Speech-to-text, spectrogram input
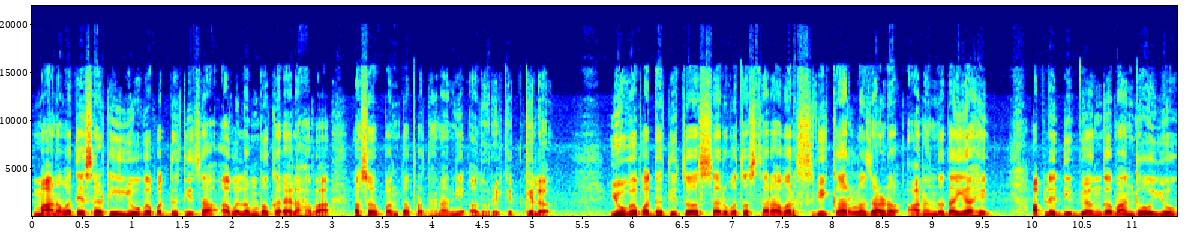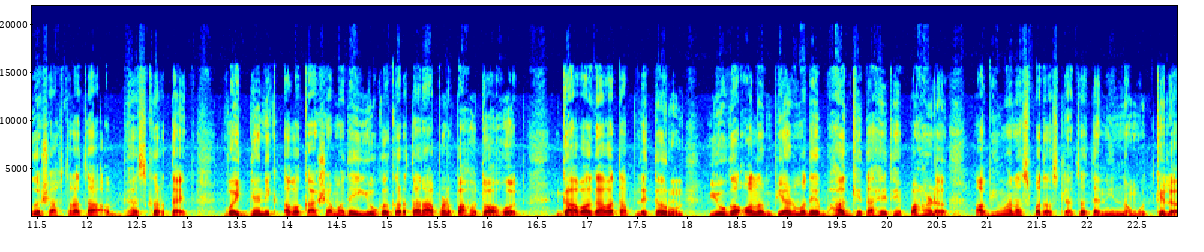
मानवतेसाठी योग पद्धतीचा अवलंब करायला हवा असं पंतप्रधानांनी अधोरेखित केलं. योग पद्धतीचं सर्वच स्तरावर स्वीकारलं जाणं आनंददायी आहे. आपले दिव्यांग बांधव योगशास्त्राचा अभ्यास करतायत. वैज्ञानिक अवकाशामध्ये योग करताना आपण पाहतो आहोत. गावागावात आपले तरुण योग ऑलिम्पियाडमध्ये भाग घेत आहेत हे पाहणं अभिमानास्पद असल्याचं त्यांनी नमूद केलं.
